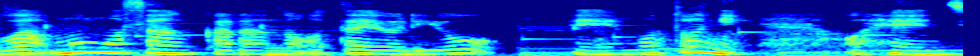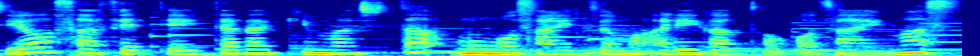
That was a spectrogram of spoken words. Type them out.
はももさんからのお便りを、えー、元にお返事をさせていただきました。ももさんいつもありがとうございます。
